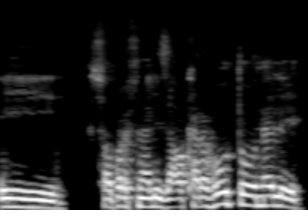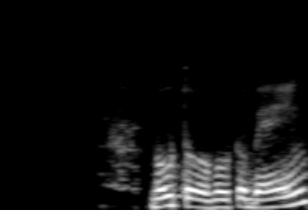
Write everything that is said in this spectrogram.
E só para finalizar, o cara voltou, né, Lê? Voltou, voltou bem.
